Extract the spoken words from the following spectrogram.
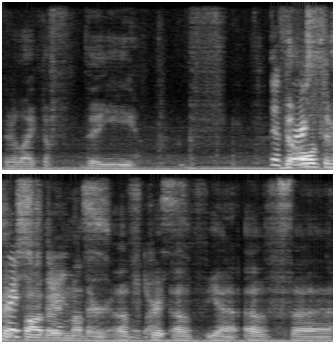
They're like the the The, the first ultimate father and mother of I Chri- guess. of yeah of uh,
